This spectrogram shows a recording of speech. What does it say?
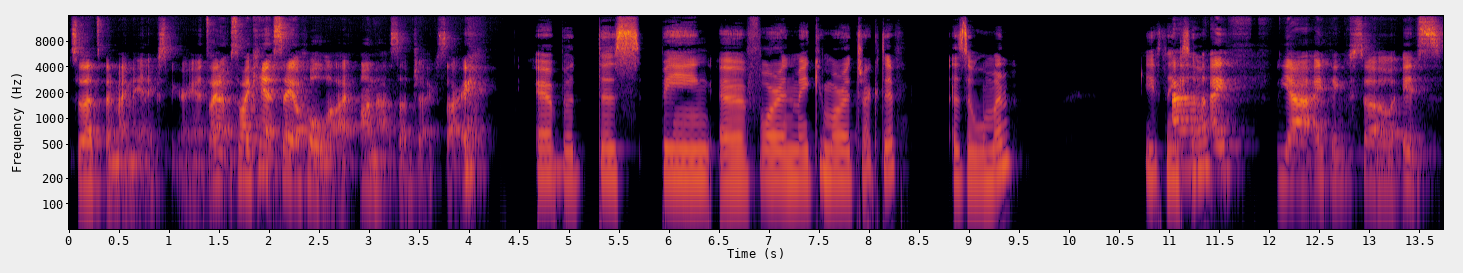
so that's been my main experience. I don't, so I can't say a whole lot on that subject. Sorry. Yeah, but does being a foreign make you more attractive as a woman? You think so? Um, I yeah, I think so. It's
